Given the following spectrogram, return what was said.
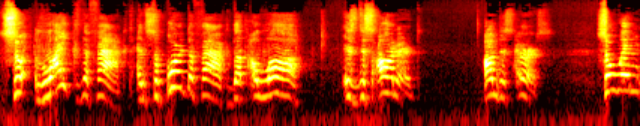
so like the fact and support the fact that Allah is dishonored on this earth. So when,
